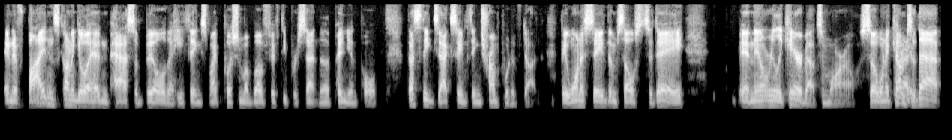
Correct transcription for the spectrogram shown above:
And if mm-hmm. Biden's going to go ahead and pass a bill that he thinks might push him above 50% in the opinion poll, that's the exact same thing Trump would have done. They want to save themselves today and they don't really care about tomorrow. So when it comes right. to that,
